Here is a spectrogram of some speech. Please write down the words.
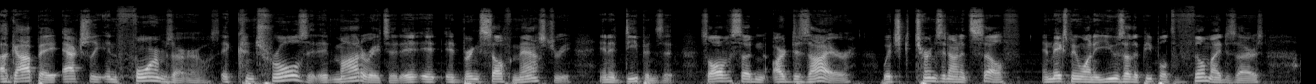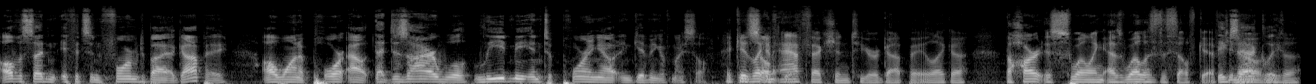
Agape actually informs our eros. It controls it. It moderates it. It, it, it brings self mastery and it deepens it. So all of a sudden, our desire, which turns it on itself and makes me want to use other people to fulfill my desires, all of a sudden, if it's informed by agape, I'll want to pour out. That desire will lead me into pouring out and giving of myself. It gives like an affection to your agape, like a the heart is swelling as well as the self gift. Exactly. You know? A-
